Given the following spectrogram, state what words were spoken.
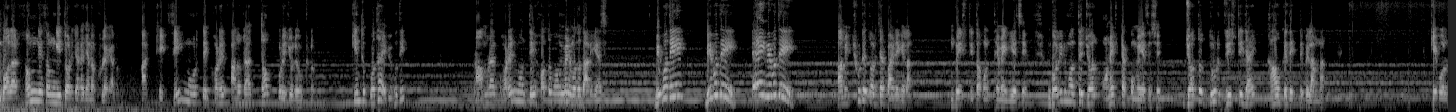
বলার সঙ্গে সঙ্গে দরজাটা যেন খুলে গেল। আর ঠিক সেই মুহূর্তে ঘরের আলোটা দপ করে জ্বলে উঠল। কিন্তু কোথায় বিভূতি? আমরা ঘরের মধ্যে হতভম্বের মতো দাঁড়িয়ে আছি। বিভূতি! বিভূতি! এই বিভূতি! আমি ছুটে দরজার বাইরে গেলাম। বৃষ্টি তখন থেমে গিয়েছে। গলির মধ্যে জল অনেকটা কমে এসেছে। যত দূর দৃষ্টি যায়, কাউকে দেখতে পেলাম না। কেবল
